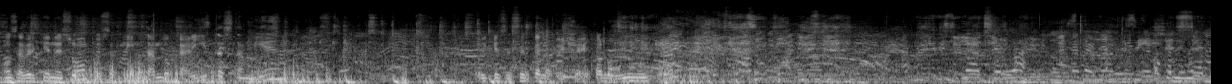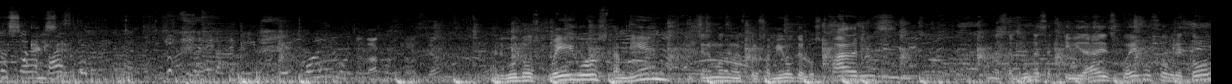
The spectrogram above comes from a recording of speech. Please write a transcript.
Vamos a ver quiénes son, pues pintando caritas también. Hoy que se acerca la fecha de Halloween algunos juegos también. Aquí tenemos a nuestros amigos de los padres. Actividades, juegos sobre todo,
